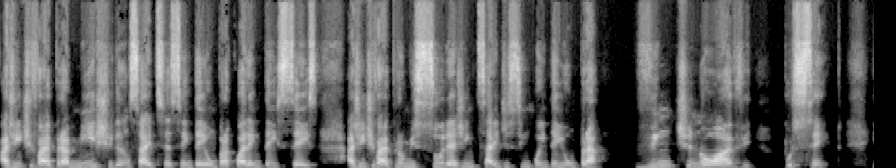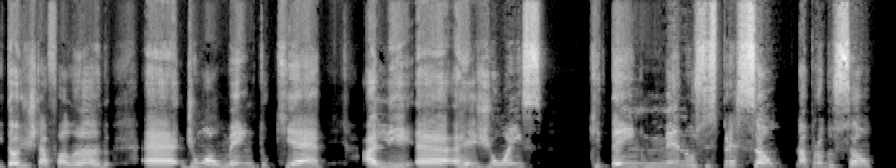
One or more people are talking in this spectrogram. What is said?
A gente vai para Michigan, sai de 61% para 46%. A gente vai para o Missouri, a gente sai de 51% para 29%. Então, a gente está falando é, de um aumento que é ali é, regiões que têm menos expressão na produção.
